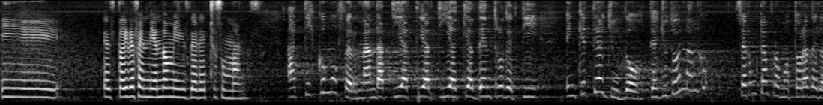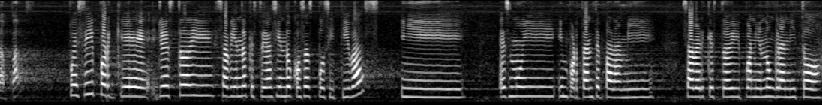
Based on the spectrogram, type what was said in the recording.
y estoy defendiendo mis derechos humanos. A ti como Fernanda, a ti, a ti, a ti, aquí adentro de ti, ¿en qué te ayudó? ¿Te ayudó en algo ser una promotora de la paz? Pues sí, porque yo estoy sabiendo que estoy haciendo cosas positivas y es muy importante para mí saber que estoy poniendo un granito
